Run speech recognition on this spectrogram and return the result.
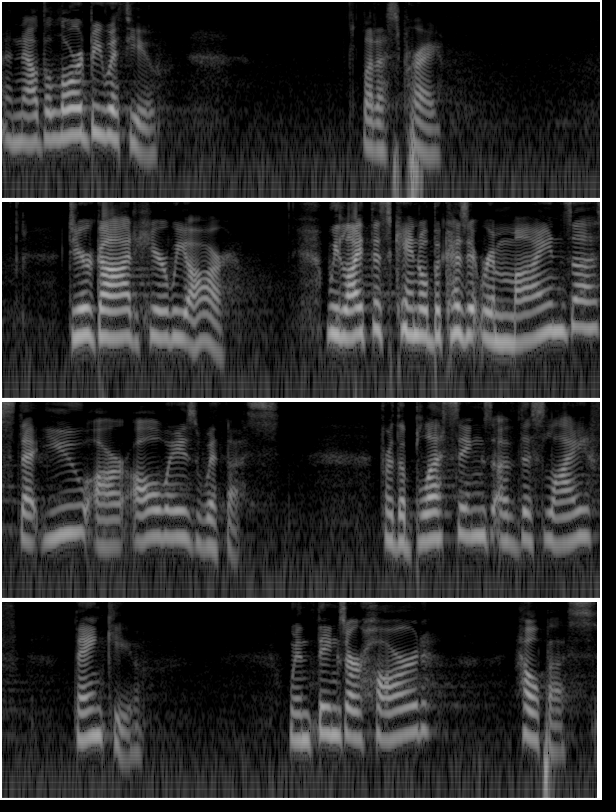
And now the Lord be with you. Let us pray. Dear God, here we are. We light this candle because it reminds us that you are always with us. For the blessings of this life, thank you. When things are hard, help us.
